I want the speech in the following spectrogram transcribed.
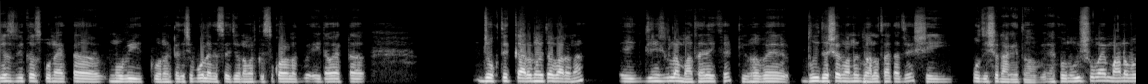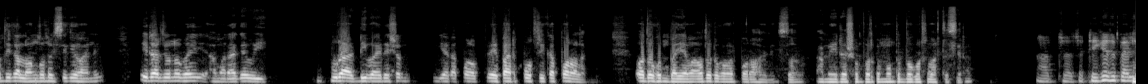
জাস্ট বিকজ কোনো একটা মুভি কোনো একটা কিছু বলে গেছে জন্য আমার কিছু করা লাগবে, এটাও একটা যৌক্তিক কারণ হতে পারে না। এই জিনিসগুলো মাথায় রেখে কীভাবে দুই দেশের মানুষ ভালো থাকা যায় সেই পজিশন আগাইতে হবে। এখন ওই সময় মানবাধিকার লঙ্ঘন হয়েছে কি হয়নি? এটার জন্য ভাই আমার আগে ওই পুরা ডিভাইডেশন ইয়েটা পেপার পত্রিকা পড়া লাগবে। অতক্ষণ ভাই আমার অতটুকু আমার পড়া হয়নি। সো আমি এটা সম্পর্কে মন্তব্য করতে পারতেছি না। আচ্ছা আচ্ছা ঠিক আছে তাহলে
